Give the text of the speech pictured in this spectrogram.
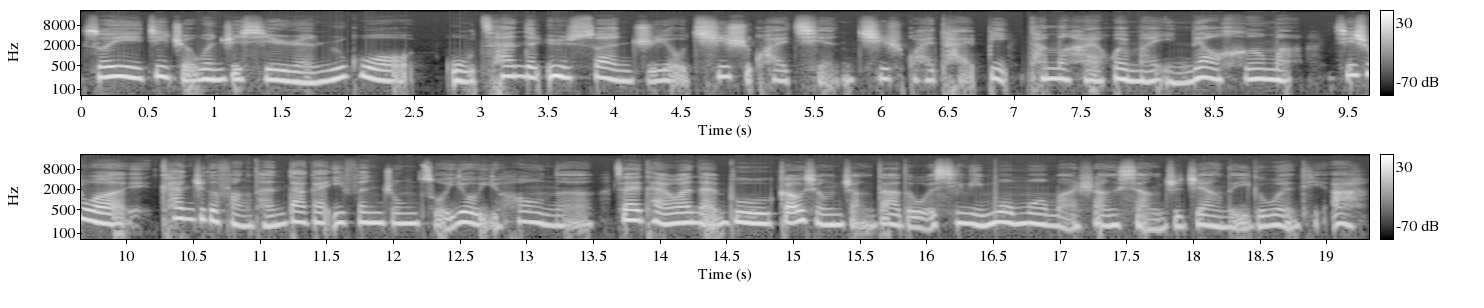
所以记者问这些人：如果午餐的预算只有七十块钱，七十块台币，他们还会买饮料喝吗？其实我看这个访谈大概一分钟左右以后呢，在台湾南部高雄长大的我心里默默马上想着这样的一个问题啊，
